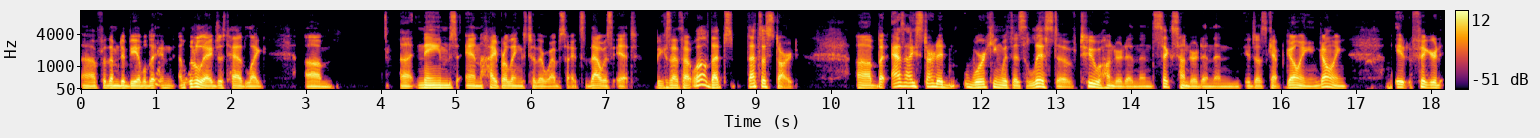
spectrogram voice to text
uh, for them to be able to and, and literally i just had like um, uh, names and hyperlinks to their websites. That was it because I thought, well, that's that's a start. Uh, but as I started working with this list of 200 and then 600, and then it just kept going and going, it figured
